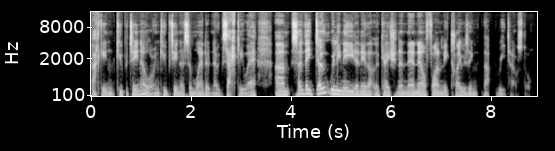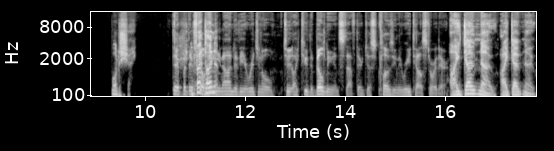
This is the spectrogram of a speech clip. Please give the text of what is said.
back in Cupertino or in Cupertino somewhere. Don't know exactly where. Um, so they don't really need any of that location. And they're now finally closing that retail store. What a shame. They're, but they're In fact, still know- hanging on to the original, to like to the building and stuff. They're just closing the retail store there. I don't know. I don't know.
